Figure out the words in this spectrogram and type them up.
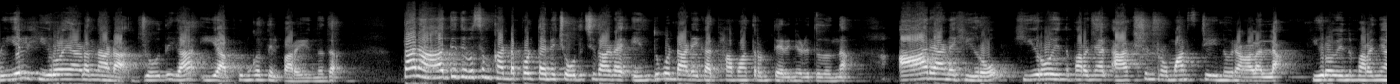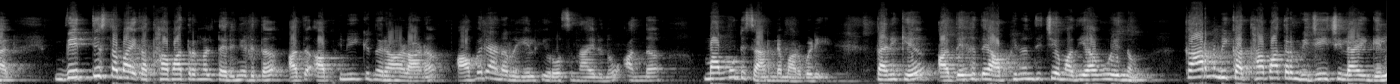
റിയൽ ഹീറോയാണെന്നാണ് ജ്യോതിക ഈ അഭിമുഖത്തിൽ പറയുന്നത്. താൻ ആദ്യ ദിവസം കണ്ടപ്പോൾ തന്നെ ചോദിച്ചതാണ് എന്തുകൊണ്ടാണ് ഈ കഥാപാത്രം തിരഞ്ഞെടുത്തതെന്ന്. ആരാണ് ഹീറോ? ഹീറോ എന്ന് പറഞ്ഞാൽ ആക്ഷൻ റൊമാൻസ് ചെയ്യുന്ന ഒരാളല്ല. ഹീറോ എന്ന് പറഞ്ഞാൽ വ്യത്യസ്തമായ കഥാപാത്രങ്ങൾ തിരഞ്ഞെടുത്ത് അത് അഭിനയിക്കുന്ന ഒരാളാണ്. അവരാണ് റിയൽ ഹീറോസ് എന്നായിരുന്നു അന്ന് മമ്മൂട്ടി സാറിന്റെ മറുപടി. തനിക്ക് അദ്ദേഹത്തെ അഭിനന്ദിച്ചേ മതിയാകൂ എന്നും. കാരണം ഈ കഥാപാത്രം വിജയിച്ചില്ല എങ്കിൽ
